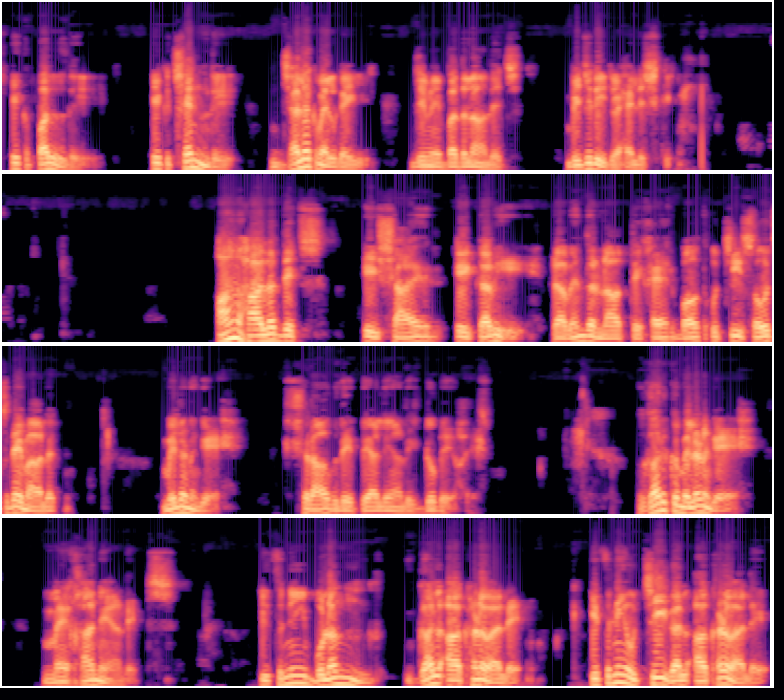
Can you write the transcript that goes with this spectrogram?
ਇੱਕ ਪਲ ਦੀ, ਇੱਕ ਛਿਨ ਦੀ ਝਲਕ ਮਿਲ ਗਈ, ਜਿਵੇਂ ਬਦਲਾਂ ਵਿੱਚ ਬਿਜਲੀ ਜੋ ਹੈ ਲਿਸ਼ਕੀ। ਆਮ ਹਾਲਤ ਵਿੱਚ ਇਹ ਸ਼ਾਇਰ, ਇਹ ਕਵੀ ਰਵਿੰਦਰਨਾਥ ਤੇ ਖੈਰ ਬਹੁਤ ਉੱਚੀ ਸੋਚ ਦੇ ਮਾਲਕ ਮਿਲਣਗੇ, ਸ਼ਰਾਬ ਦੇ ਪਿਆਲਿਆਂ ਦੇ ਡੁੱਬੇ ਹੋਏ। ਗਰਕ ਮਿਲਣਗੇ ਮੈਖਾਨਿਆਂ ਵਿੱਚ। ਇਤਨੀ ਬੁਲੰਦ ਗੱਲ ਆਖਣ ਵਾਲੇ ਇਤਨੀ ਉੱਚੀ ਗੱਲ ਆਖਣ ਵਾਲੇ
